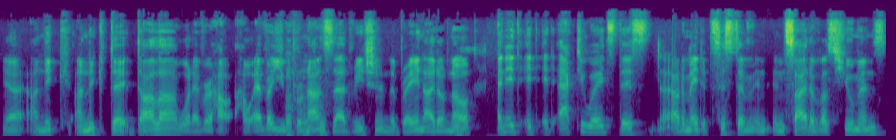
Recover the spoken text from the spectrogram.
Yeah, anik amygdala, whatever, how, however you pronounce that region in the brain, I don't know. And it it, it activates this automated system in, inside of us humans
